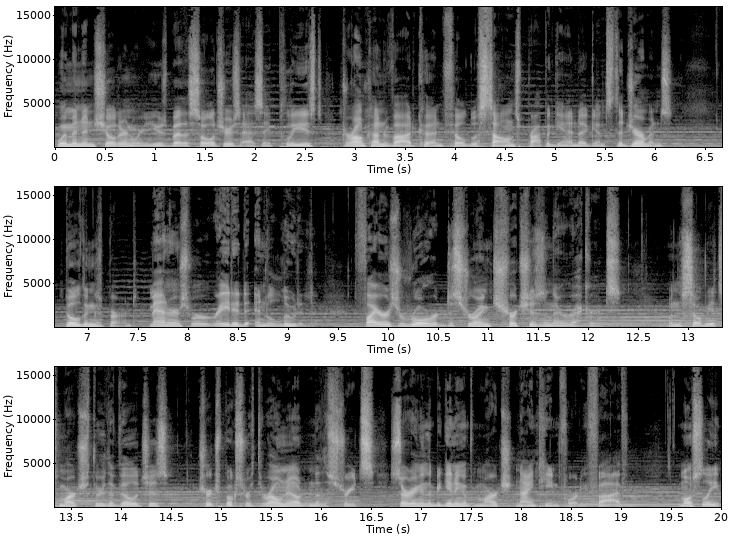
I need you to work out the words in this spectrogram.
Women and children were used by the soldiers as they pleased, drunk on vodka and filled with Stalin's propaganda against the Germans. Buildings burned, manors were raided and looted. Fires roared, destroying churches and their records. When the Soviets marched through the villages, church books were thrown out into the streets, starting in the beginning of March 1945. Mostly,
